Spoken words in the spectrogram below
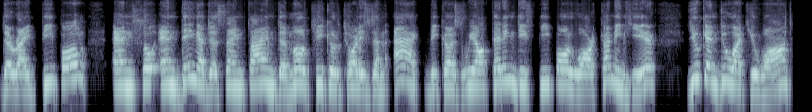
the right people. And so, ending at the same time the Multiculturalism Act, because we are telling these people who are coming here you can do what you want.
